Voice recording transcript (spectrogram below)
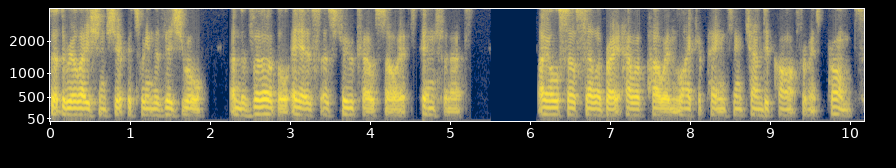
that the relationship between the visual and the verbal is, as Foucault saw it, infinite. I also celebrate how a poem, like a painting, can depart from its prompt.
